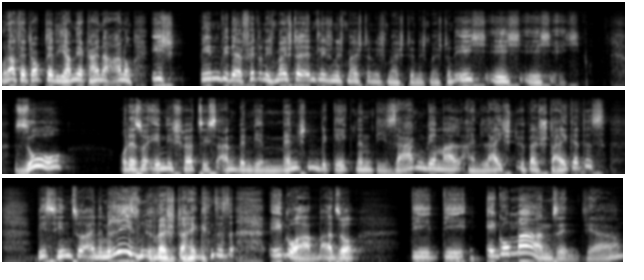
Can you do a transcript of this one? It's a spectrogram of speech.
Und auch der Doktor, die haben ja keine Ahnung. Ich bin wieder fit und ich möchte endlich und ich möchte und ich möchte und ich möchte. Und ich, ich, ich, ich. So oder so ähnlich hört sich's an, wenn wir Menschen begegnen, die sagen wir mal ein leicht übersteigertes bis hin zu einem riesen übersteigertes Ego haben. Also die, die egoman sind, ja.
